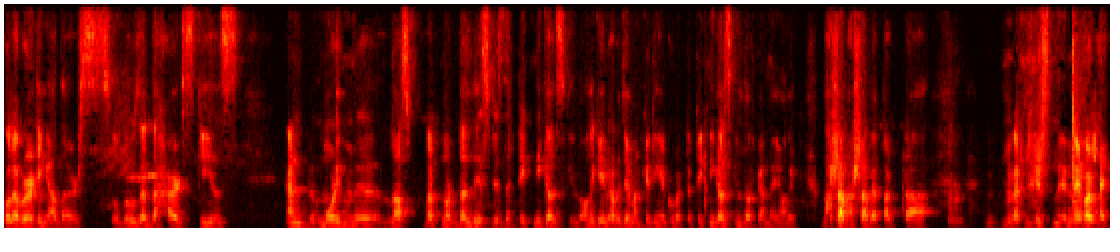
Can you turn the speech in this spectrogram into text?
collaborating others. So those are the hard skills. And more in, uh, last but not the least is the technical skill. অনেকেই ভাবে যে মার্কেটিং এর খুব একটা টেকনিক্যাল স্কিল দরকার নেই অনেক ভাষা ভাষা ব্যাপারটা নেভার লাইক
